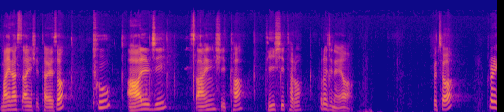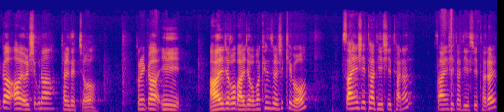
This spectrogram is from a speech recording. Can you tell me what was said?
마이너스 사인 시타에서 2RG 사인 시타 D 시타로 떨어지네요. 그렇죠? 그러니까 아, 10시구나. 잘 됐죠. 그러니까 이 R 제곱 R 제곱은 캔슬 시키고 사인 시타 D 시타는 사인 시타 D 시타를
